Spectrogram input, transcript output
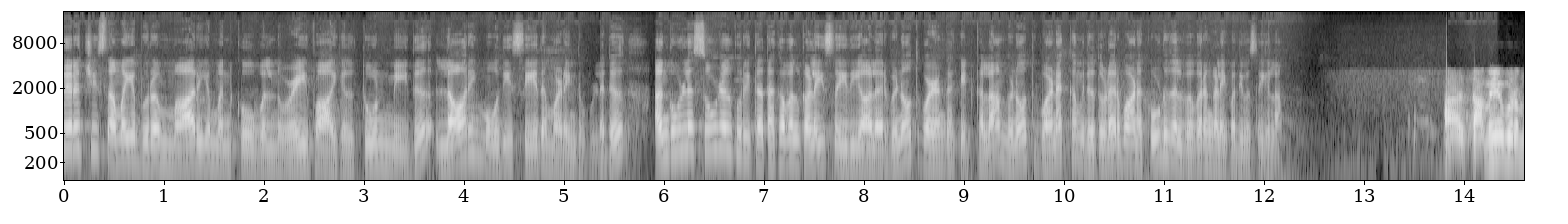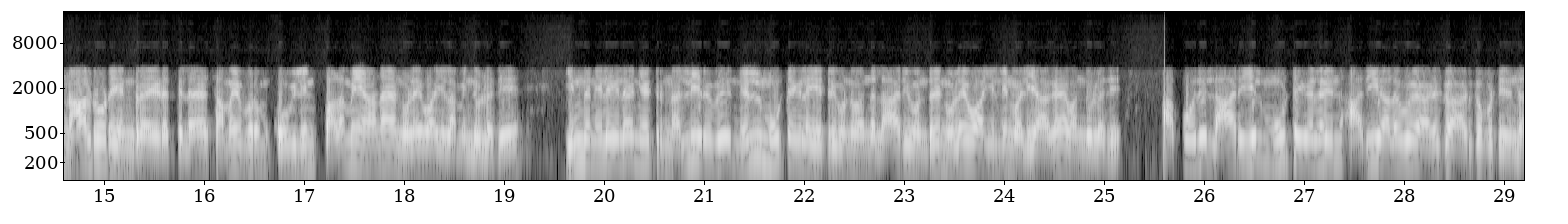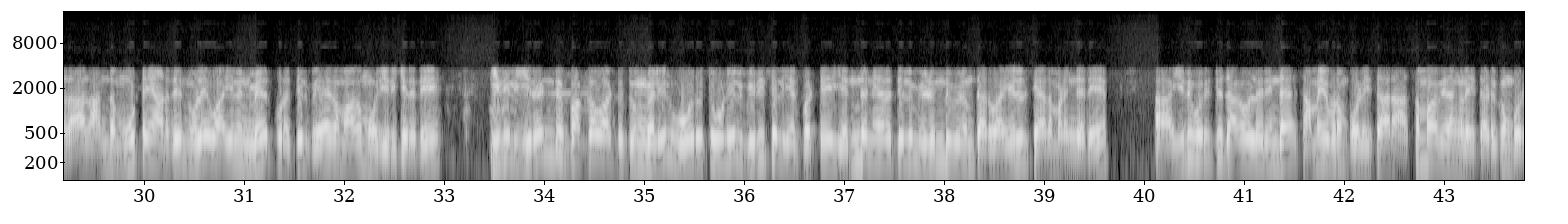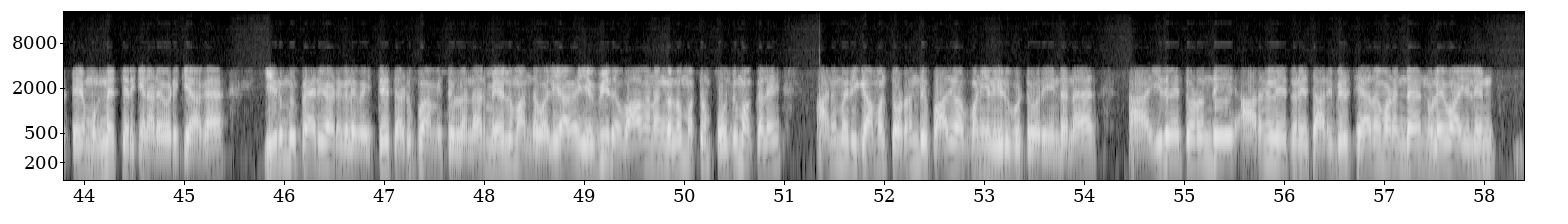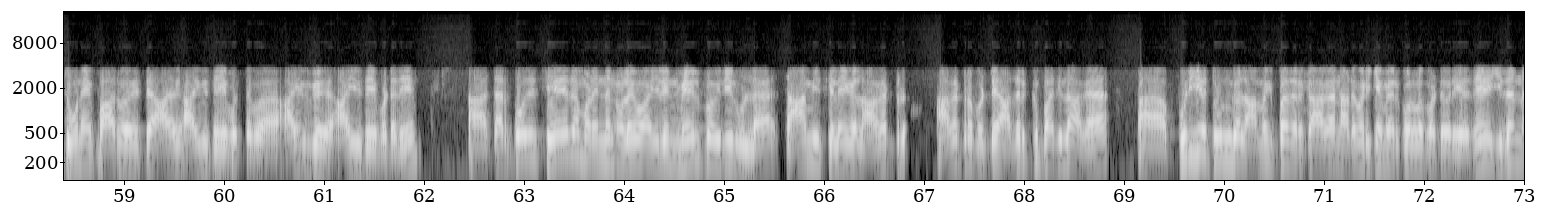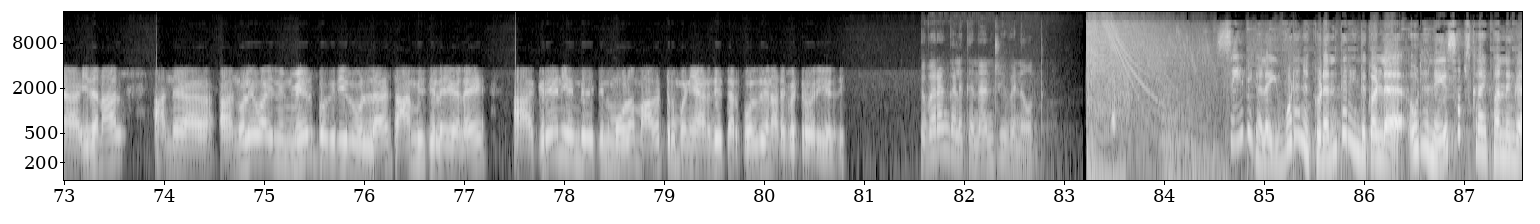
திருச்சி சமயபுரம் மாரியம்மன் கோவில் நுழைவாயில் தூண் மீது லாரி மோதி சேதமடைந்துள்ளது. அங்குள்ள சூழல் குறித்த தகவல்களை செய்தியாளர் வினோத் வழங்க கேட்கலாம். வினோத் வணக்கம். இது தொடர்பான கூடுதல் விவரங்களை பதிவு செய்யலாம். ஆஹ் சமயபுரம் நாள் ரோடு என்ற இடத்துல சமயபுரம் கோவிலின் பழமையான நுழைவாயில் அமைந்துள்ளது. இந்த நிலையில நேற்று நள்ளிரவு நெல் மூட்டைகளை ஏற்றிக்கொண்டு வந்த லாரி ஒன்று நுழைவாயிலின் வழியாக வந்துள்ளது. அப்போது லாரியில் மூட்டைகளின் அதிக அளவு அடுக்க அடுக்கப்பட்டிருந்ததால் அந்த மூட்டையானது நுழைவாயிலின் மேற்புறத்தில் வேகமாக மோதியிருக்கிறது. இதில் இரண்டு பக்கவாட்டு தூண்களில் ஒரு தூணில் விரிசல் ஏற்பட்டு எந்த நேரத்திலும் இழுந்து விழும் தருவாயில் சேதமடைந்தது. ஆஹ் இது குறித்து தகவல் அறிந்த சமயபுரம் போலீசார் அசம்பாவிதங்களை தடுக்கும் பொருட்டு முன்னெச்சரிக்கை நடவடிக்கையாக இரும்பு பேரியாடுகளை வைத்து தடுப்பு அமைத்துள்ளனர். மேலும் அந்த வழியாக எவ்வித வாகனங்களும் மற்றும் பொதுமக்களை அனுமதிக்காமல் தொடர்ந்து பாதுகாப்பு பணியில் ஈடுபட்டு வருகின்றனர். இதனைத் தொடர்ந்து அறநிலையத்துறை சார்பில் சேதமடைந்த நுழைவாயிலின் தூணை பார்வையிட்டு ஆய்வு செய்யப்பட்ட ஆய்வு ஆய்வு செய்யப்பட்டது. ஆஹ் தற்போது சேதமடைந்த நுழைவாயிலின் மேல் பகுதியில் உள்ள சாமி சிலைகள் அகற்று அகற்றப்பட்டு அதற்கு பதிலாக புதிய தூண்கள் அமைப்பதற்காக நடவடிக்கை மேற்கொள்ளப்பட்டு வருகிறது. இதன் இதனால் அந்த நுழைவாயிலின் மேற்பகுதியில் உள்ள சாமி சிலைகளை கிரேன் எந்திரத்தின் மூலம் அகற்றும் பணியானது தற்பொழுது நடைபெற்று வருகிறது. விவரங்களுக்கு நன்றி வினோத். செய்திகளை உடனுக்குடன் தெரிந்து கொள்ள உடனே சப்ஸ்கிரைப் பண்ணுங்க.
